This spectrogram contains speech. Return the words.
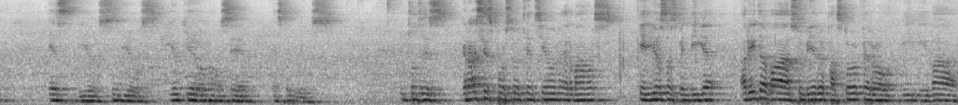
es Dios, su Dios. Yo quiero conocer este Dios. Entonces, gracias por su atención, hermanos. Que Dios los bendiga. Ahorita va a subir el pastor, pero y, va a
